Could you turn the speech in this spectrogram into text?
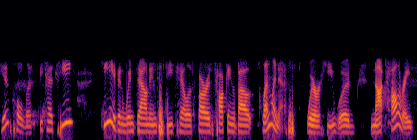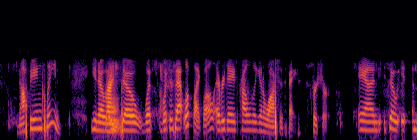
his whole list because he he even went down into detail as far as talking about cleanliness, where he would not tolerate not being clean you know Right. and so what what does that look like well every day he's probably going to wash his face for sure and so it um,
